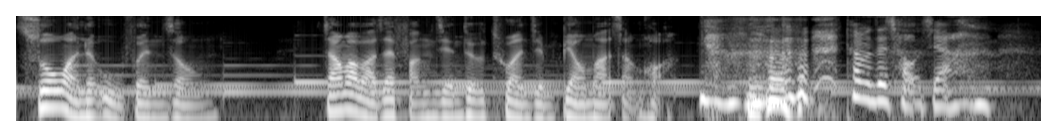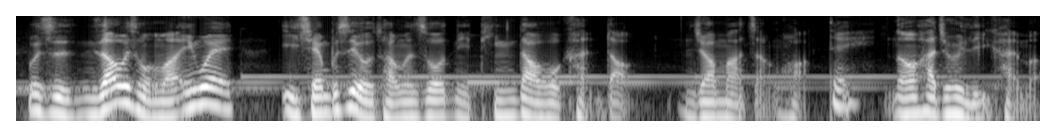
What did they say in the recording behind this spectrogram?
说完了五分钟，张爸爸在房间就突然间飙骂脏话。他们在吵架？不是，你知道为什么吗？因为以前不是有传闻说，你听到或看到，你就要骂脏话。对。然后他就会离开嘛。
